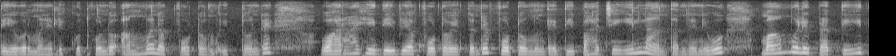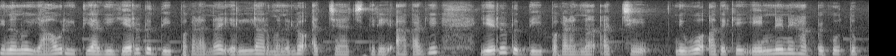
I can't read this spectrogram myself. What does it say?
ದೇವ್ರ ಮನೆಯಲ್ಲಿ ಕೂತ್ಕೊಂಡು ಅಮ್ಮನ ಫೋಟೋ ಇತ್ತು ಅಂದರೆ, ವಾರಾಹಿ ದೇವಿಯ ಫೋಟೋ ಇತ್ತು ಅಂದರೆ ಫೋಟೋ ಮುಂದೆ ದೀಪ ಹಚ್ಚಿ, ಇಲ್ಲ ಅಂತಂದರೆ ನೀವು ಮಾಮೂಲಿ ಪ್ರತಿದಿನವೂ ಯಾವ ರೀತಿಯಾಗಿ ಎರಡು ದೀಪಗಳನ್ನು ಎಲ್ಲರ ಮನೆಯಲ್ಲೂ ಹಚ್ಚಿ ಹಚ್ತೀರಿ? ಹಾಗಾಗಿ ಎರಡು ದೀಪಗಳನ್ನು ಹಚ್ಚಿ. ನೀವು ಅದಕ್ಕೆ ಎಣ್ಣೆನೇ ಹಾಕಬೇಕು, ತುಪ್ಪ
